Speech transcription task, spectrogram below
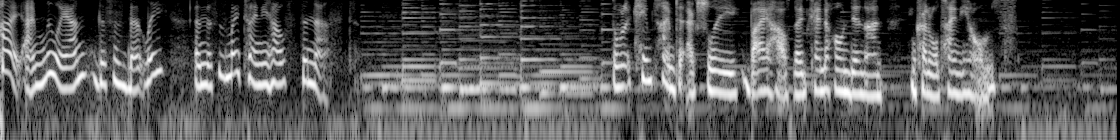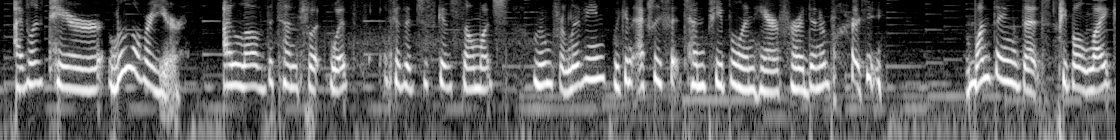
Hi, I'm Luann. This is Bentley, and this is my tiny house, The Nest. So when it came time to actually buy a house, I'd kind of honed in on incredible tiny homes. I've lived here a little over a year. I love the 10 foot width because it just gives so much room for living. We can actually fit 10 people in here for a dinner party. Mm-hmm. One thing that people like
